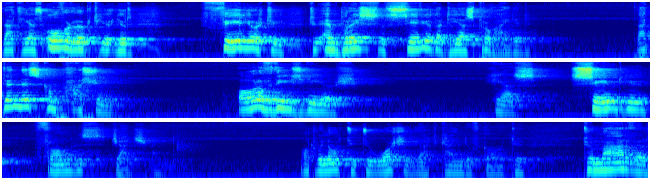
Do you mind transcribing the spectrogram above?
That He has overlooked your, your failure to, to embrace the Saviour that He has provided. That in His compassion, all of these years, He has saved you from his judgment. Ought we not to, to worship that kind of God, to, to marvel,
